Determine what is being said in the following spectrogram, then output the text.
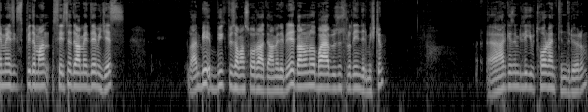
Amazing Spider-Man serisine devam edemeyeceğiz. Ben bir büyük bir zaman sonra devam edebilir. Ben onu bayağı bir uzun sürede indirmiştim. Ee, Herkesin bildiği gibi torrent indiriyorum.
